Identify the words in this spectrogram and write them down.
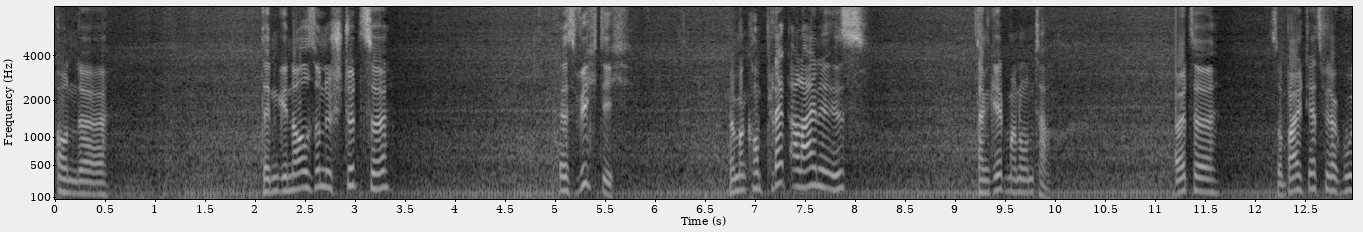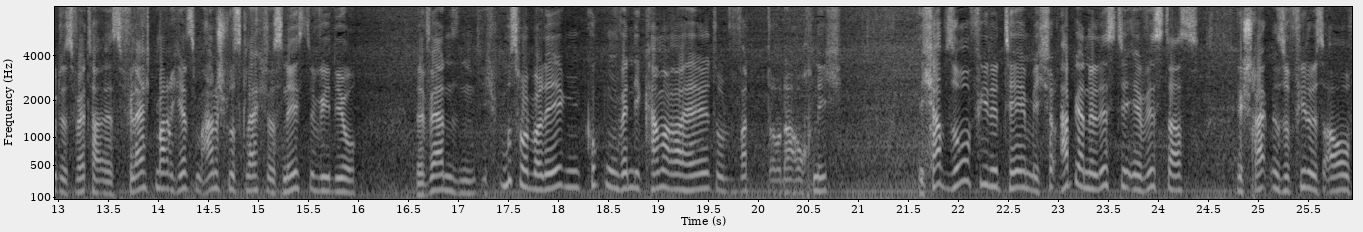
Und äh, denn genau so eine Stütze ist wichtig. Wenn man komplett alleine ist, dann geht man unter. Leute, sobald jetzt wieder gutes Wetter ist, vielleicht mache ich jetzt im Anschluss gleich das nächste Video. Wir werden, ich muss mal überlegen, gucken, wenn die Kamera hält und was oder auch nicht. Ich habe so viele Themen. Ich habe ja eine Liste, ihr wisst das. Ich schreibe mir so vieles auf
